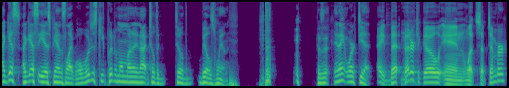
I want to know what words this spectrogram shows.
I guess I guess ESPN's like, well, we'll just keep putting them on Monday night till the till the Bills win, because it, it ain't worked yet. Hey, be- better to go in what September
